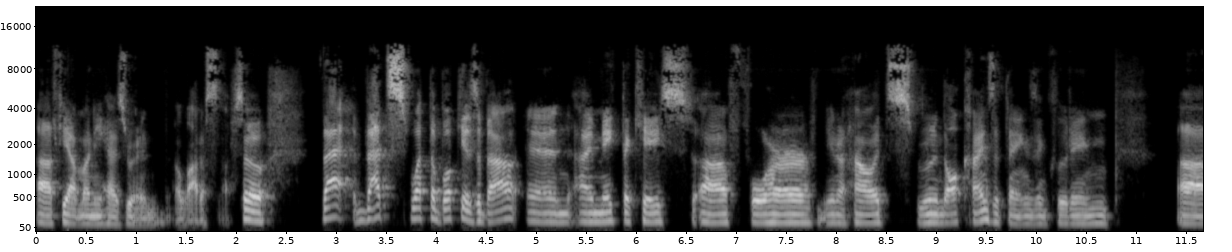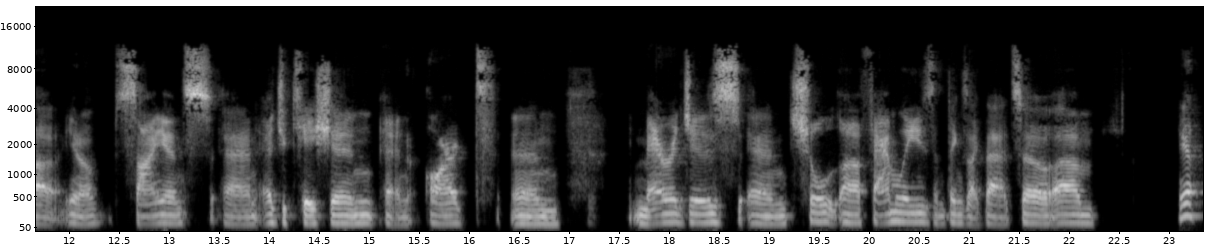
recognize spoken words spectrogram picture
uh, fiat money has ruined a lot of stuff. So that, that's what the book is about. And I make the case, uh, for, you know, how it's ruined all kinds of things, including, uh, you know, science and education and art and marriages and child, uh, families and things like that. So, um, yeah,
